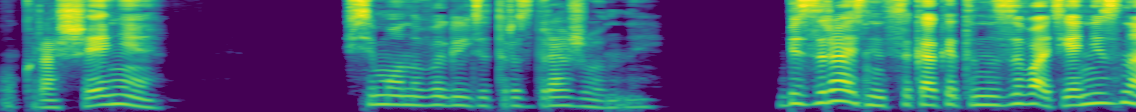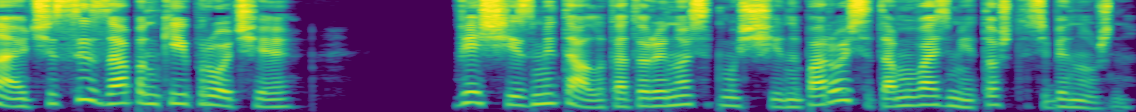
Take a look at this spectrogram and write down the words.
Украшение? Симона выглядит раздраженной. Без разницы, как это называть, я не знаю, часы, запонки и прочее. Вещи из металла, которые носят мужчины. Поройся там и возьми то, что тебе нужно.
